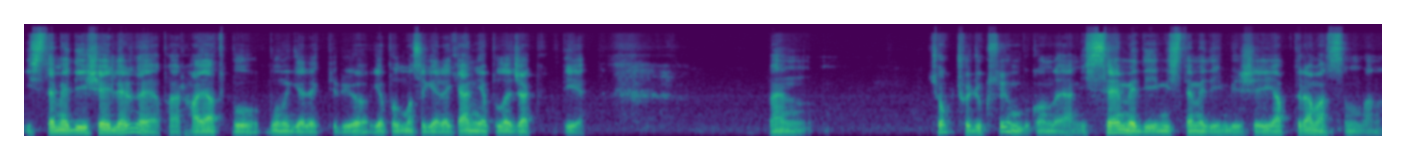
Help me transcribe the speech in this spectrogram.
istemediği şeyleri de yapar. Hayat bu. Bunu gerektiriyor. Yapılması gereken yapılacak diye. Ben çok çocuksuyum bu konuda yani. Sevmediğim, istemediğim bir şeyi yaptıramazsın bana.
